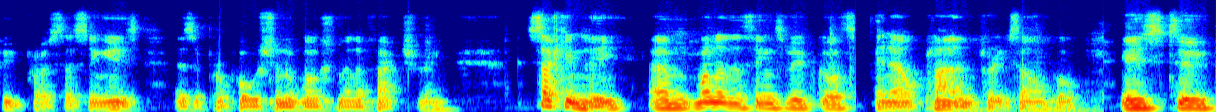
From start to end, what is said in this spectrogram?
food processing is as a proportion of Welsh manufacturing. Secondly, um, one of the things we've got in our plan, for example, is to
